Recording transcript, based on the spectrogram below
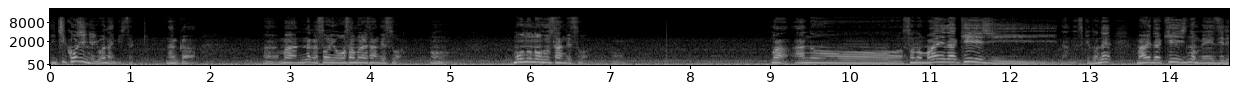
一個人には言わないんでしたっけ？なんか、うん、まあなんかそういうお侍さんですわ。うん。もののふさんですわ、まああのー、その前田慶次なんですけどね。前田慶次の名台詞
